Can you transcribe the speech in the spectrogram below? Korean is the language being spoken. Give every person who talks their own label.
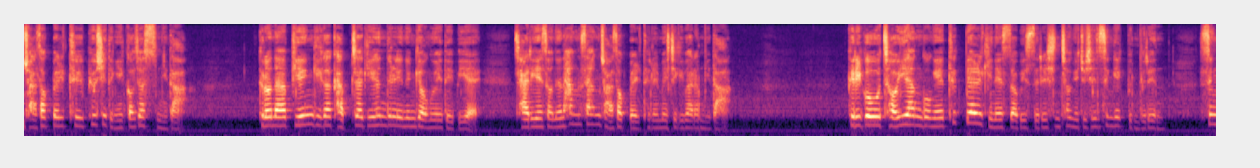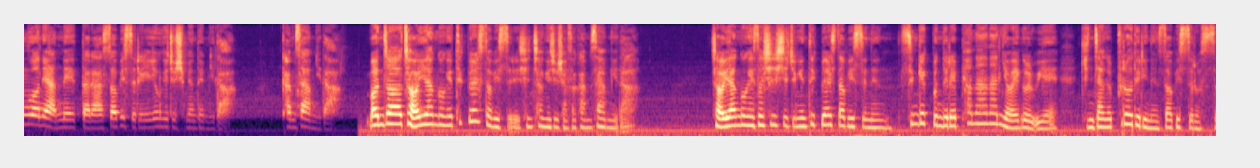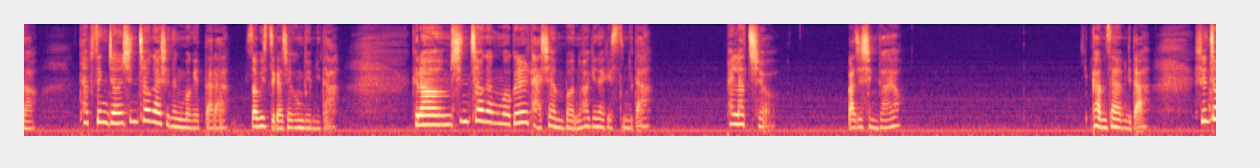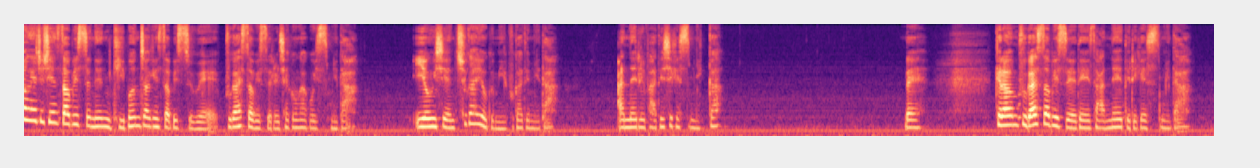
Speaker 1: 좌석 벨트 표시 등이 꺼졌습니다. 그러나 비행기가 갑자기 흔들리는 경우에 대비해 자리에서는 항상 좌석 벨트를 매시기 바랍니다. 그리고 저희 항공의 특별 기내 서비스를 신청해 주신 승객분들은 승무원의 안내에 따라 서비스를 이용해 주시면 됩니다. 감사합니다. 먼저 저희 항공의 특별 서비스를 신청해 주셔서 감사합니다. 저희 항공에서 실시 중인 특별 서비스는 승객분들의 편안한 여행을 위해 긴장을 풀어드리는 서비스로서 탑승 전 신청하신 항목에 따라 서비스가 제공됩니다. 그럼 신청 항목을 다시 한번 확인하겠습니다. 펠라치오 맞으신가요? 감사합니다. 신청해주신 서비스는 기본적인 서비스 외 부가 서비스를 제공하고 있습니다. 이용 시엔 추가 요금이 부과됩니다. 안내를 받으시겠습니까? 네. 그럼 부가 서비스에 대해서 안내해 드리겠습니다.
